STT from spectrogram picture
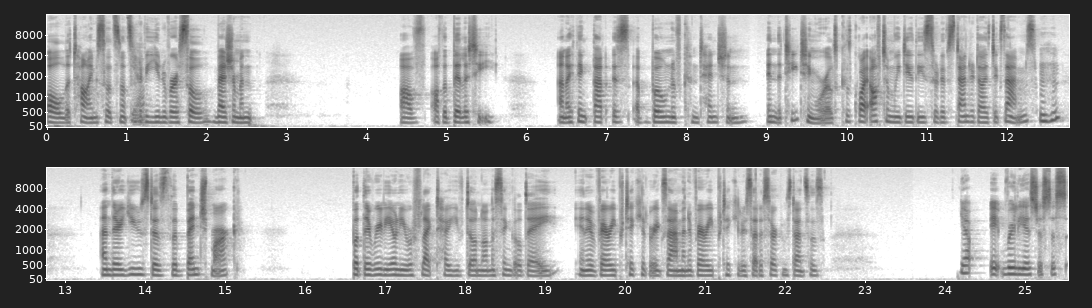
all the time. So it's not sort yeah. of a universal measurement of of ability. And I think that is a bone of contention in the teaching world because quite often we do these sort of standardized exams mm-hmm. and they're used as the benchmark, but they really only reflect how you've done on a single day in a very particular exam in a very particular set of circumstances. Yep, it really is just a,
